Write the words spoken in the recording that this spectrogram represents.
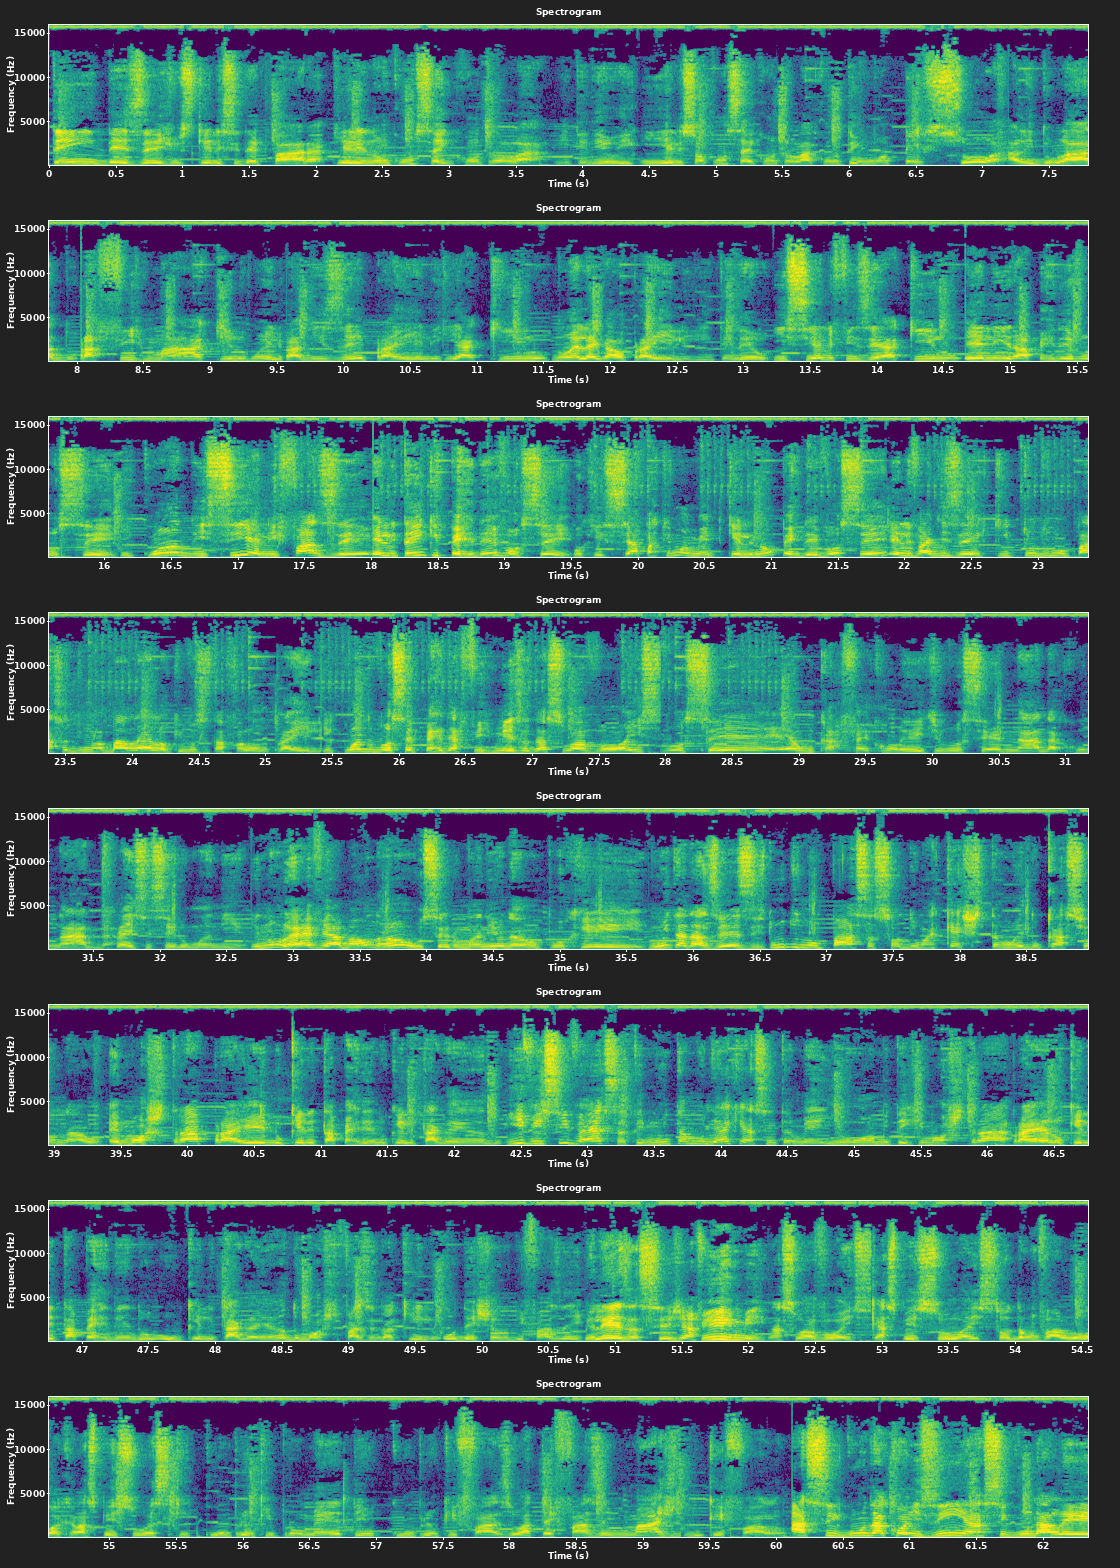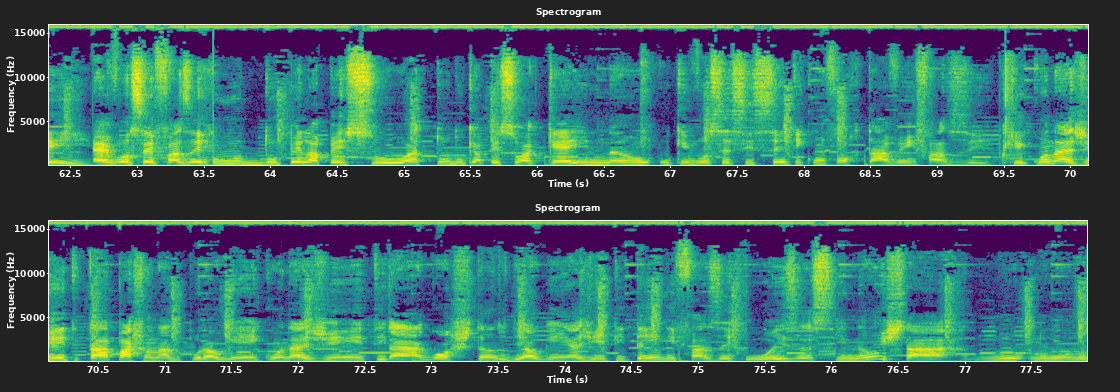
tem desejos que ele se depara que ele não consegue controlar, entendeu? E, e ele só consegue controlar quando tem uma pessoa ali do lado para afirmar aquilo com ele, para dizer para ele que aquilo não é legal para ele, entendeu? E se ele fizer aquilo, ele irá perder você. E quando e se ele fazer, ele tem que perder você, porque se a partir do momento que ele não perder você, ele vai dizer que tudo não passa de uma balela o que você tá falando para ele. E quando você perde a firmeza da sua voz, você é um café com leite, você é nada com nada para esse ser humaninho. E não leve a mal não, o ser humaninho não, porque muitas das vezes tudo não passa só de uma questão educacional. É mostrar para ele o que ele tá perdendo, o que ele tá ganhando e vice-versa. Tem muita mulher que é assim também. E o homem tem que mostrar para ela o que ele tá perdendo ou o que ele tá ganhando, mostra fazendo aquilo ou deixando de fazer. Beleza? Seja firme na sua voz, que as pessoas só dão valor àquelas pessoas que cumprem o que prometem ou cumprem o que fazem ou até fazem mais do que falam. A segunda coisinha, a segunda lei, é você fazer tudo pela pessoa, tudo que a pessoa quer e não o que você se sente confortável em fazer. Porque quando a gente tá apaixonado por alguém, quando a gente tá gostando de alguém, a gente tende a fazer coisas que não está no, no, no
